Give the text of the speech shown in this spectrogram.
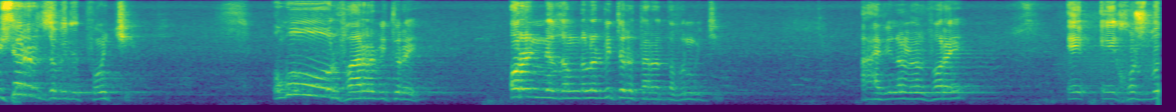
মিশরের জমিনে পৌঁছি। অগুর ফারের ভিতরে, অরণ্য জঙ্গলের ভিতরে তারা দফন করছে। আয় ফিলানোর পরে এই খুশবু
